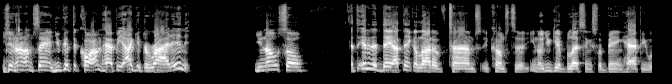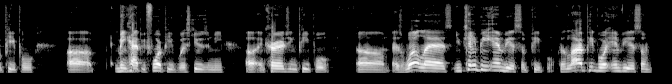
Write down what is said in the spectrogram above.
You know what I'm saying? You get the car, I'm happy I get to ride in it. You know, so at the end of the day, I think a lot of times it comes to, you know, you get blessings for being happy with people, uh, being happy for people, excuse me, uh, encouraging people, um, as well as you can't be envious of people because a lot of people are envious of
